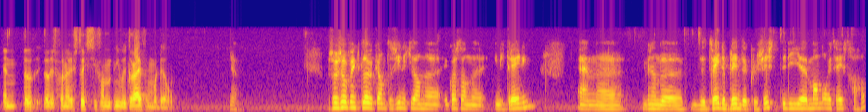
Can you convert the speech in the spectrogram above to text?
En dat, dat is gewoon een restrictie van het nieuwe drivermodel. Sowieso vind ik het leuk om te zien dat je dan. eh, ik was dan eh, in die training. En ik ben dan de, de tweede blinde cursist die die man ooit heeft gehad.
